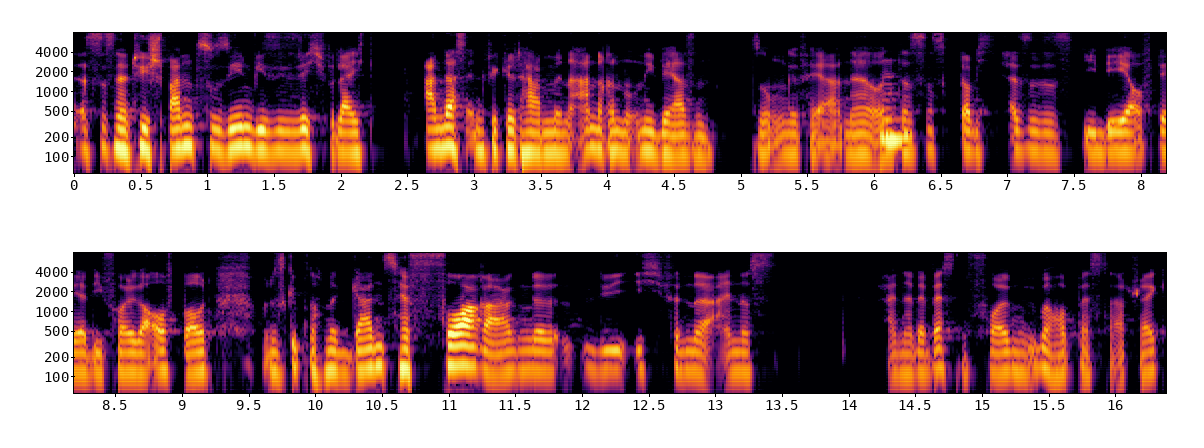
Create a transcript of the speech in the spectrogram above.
es ist natürlich spannend zu sehen, wie sie sich vielleicht anders entwickelt haben in anderen Universen so ungefähr. Ne? Und mhm. das ist, glaube ich, also das ist die Idee, auf der die Folge aufbaut. Und es gibt noch eine ganz hervorragende, wie ich finde, eines einer der besten Folgen überhaupt bei Star Trek,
